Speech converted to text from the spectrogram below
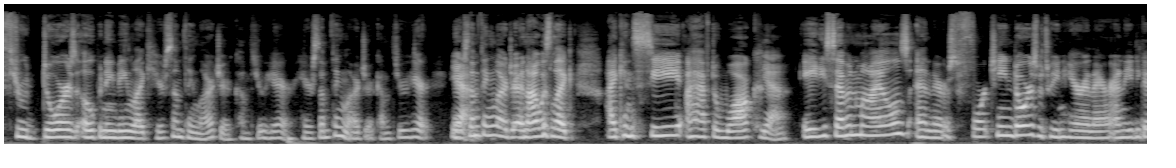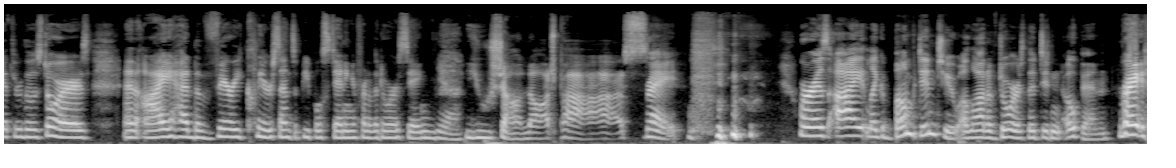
through doors opening, being like, here's something larger, come through here. Here's something larger, come through here. Here's Yeah. something larger. And I was like, I can see I have to walk yeah. 87 miles and there's 14 doors between here and there. I need to get through those doors. And I had the very clear sense of people standing in front of the doors saying, Yeah. You shall not pass. Right. Whereas I like bumped into a lot of doors that didn't open. Right.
